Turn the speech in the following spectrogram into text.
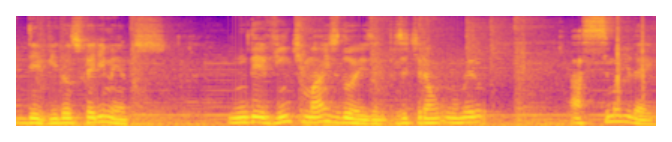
devido aos ferimentos. Um D20 mais 2, ele precisa tirar um número acima de 10.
